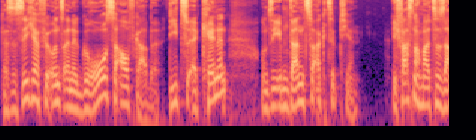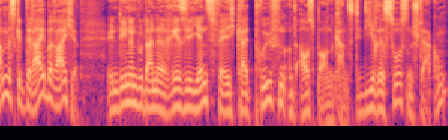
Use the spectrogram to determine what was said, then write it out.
Das ist sicher für uns eine große Aufgabe, die zu erkennen und sie eben dann zu akzeptieren. Ich fasse nochmal zusammen, es gibt drei Bereiche, in denen du deine Resilienzfähigkeit prüfen und ausbauen kannst. Die Ressourcenstärkung,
